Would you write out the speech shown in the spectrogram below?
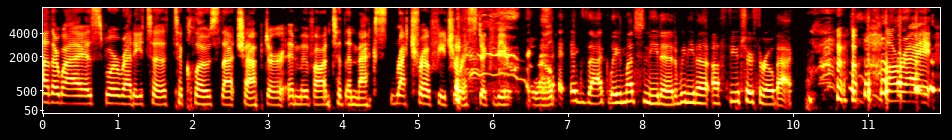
Otherwise, we're ready to to close that chapter and move on to the next retro futuristic view of the world. Exactly. Much needed. We need a, a future throwback. all right.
